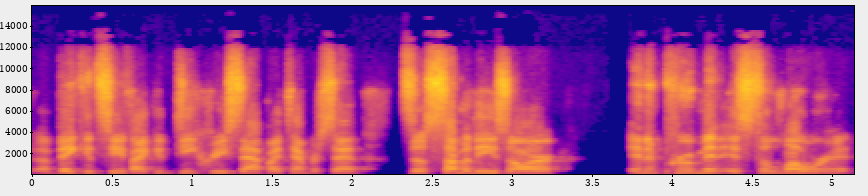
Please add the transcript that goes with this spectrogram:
a vacancy if I could decrease that by 10%. So some of these are an improvement is to lower it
